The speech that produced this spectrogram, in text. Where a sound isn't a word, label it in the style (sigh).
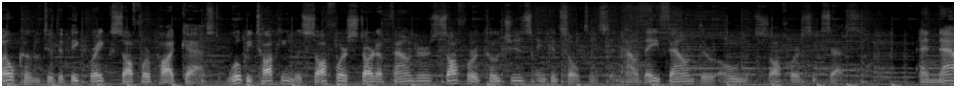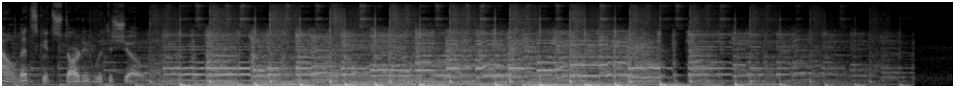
Welcome to the Big Break Software Podcast. We'll be talking with software startup founders, software coaches, and consultants and how they found their own software success. And now let's get started with the show.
